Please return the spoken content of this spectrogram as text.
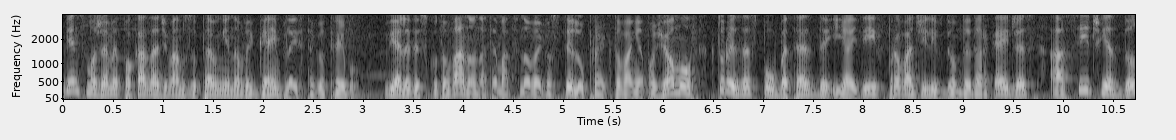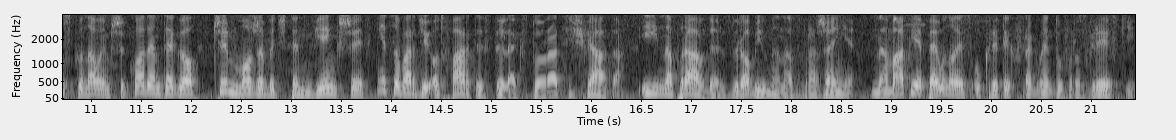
więc możemy pokazać Wam zupełnie nowy gameplay z tego trybu. Wiele dyskutowano na temat nowego stylu projektowania poziomów, który zespół Bethesdy i ID wprowadzili w Doom The Dark Ages, a Siege jest doskonałym przykładem tego, czym może być ten większy, nieco bardziej otwarty styl eksploracji świata. I naprawdę zrobił na nas wrażenie. Na mapie pełno jest ukrytych fragmentów rozgrywki,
